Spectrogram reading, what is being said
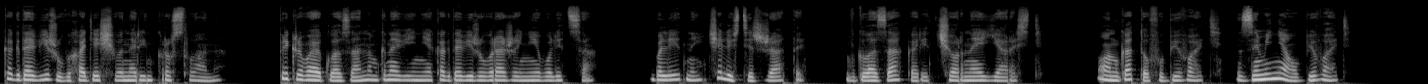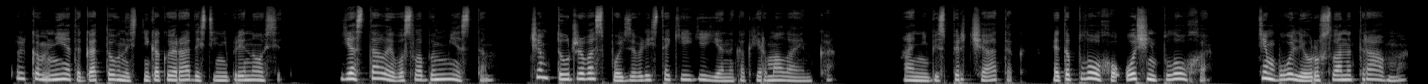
когда вижу выходящего на ринг Руслана. Прикрываю глаза на мгновение, когда вижу выражение его лица. Бледный, челюсти сжаты. В глазах горит черная ярость. Он готов убивать. За меня убивать. Только мне эта готовность никакой радости не приносит. Я стала его слабым местом, чем тут же воспользовались такие гиены, как Ермолаенко. Они без перчаток. Это плохо, очень плохо. Тем более у Руслана травма.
